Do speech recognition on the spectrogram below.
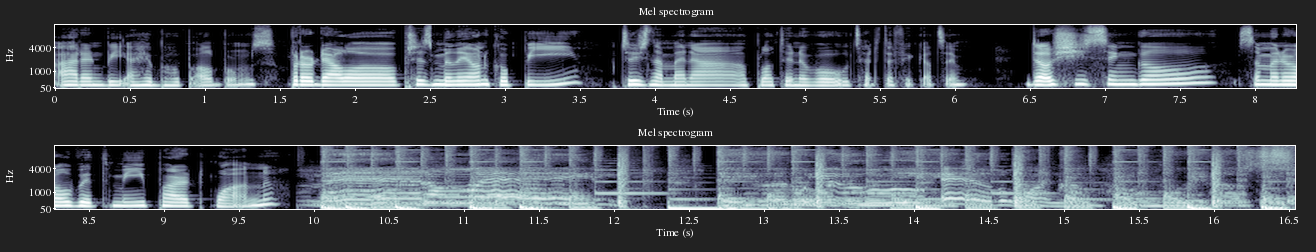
R&B a hip-hop albums. Prodalo přes milion kopií, což znamená platinovou certifikaci. Další single se jmenoval With Me Part 1 Man away. Do you ever, you ever wonder? Holy Ghost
